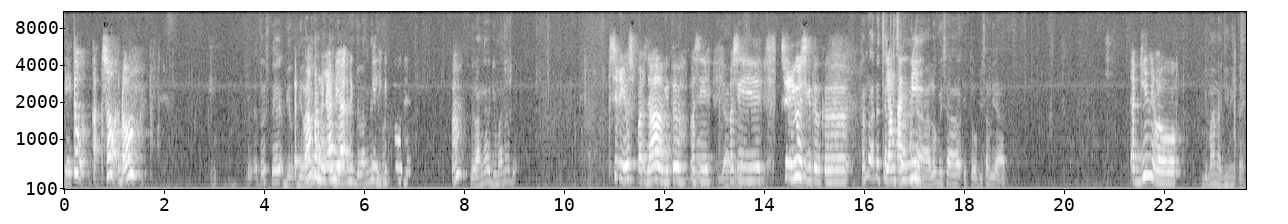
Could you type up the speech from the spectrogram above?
dia itu shock dong. terus dia bil bilangnya Emang beneran dia bilangnya, bilangnya gimana? gitu. Hah? bilangnya gimana dia Serius Parjal gitu, masih Oh, iya, masih serius gitu ke kan lu ada chat Yang Instagramnya, lu bisa itu bisa lihat. Ya gini loh. Gimana gini teh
